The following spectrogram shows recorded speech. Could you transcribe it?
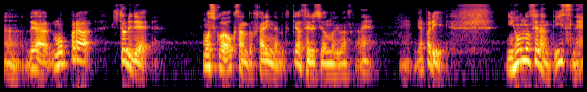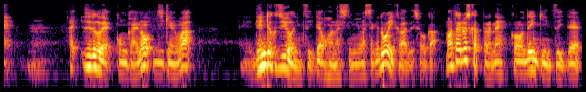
うん、だからもっぱら一人でもしくは奥さんと二人になる時はセルシオに乗りますかね、うん、やっぱり日本のセダンっていいっすね、はい。ということで今回の事件は電力需要についてお話してみましたけどもいかがでしょうか。またよろしかったらねこの電気について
